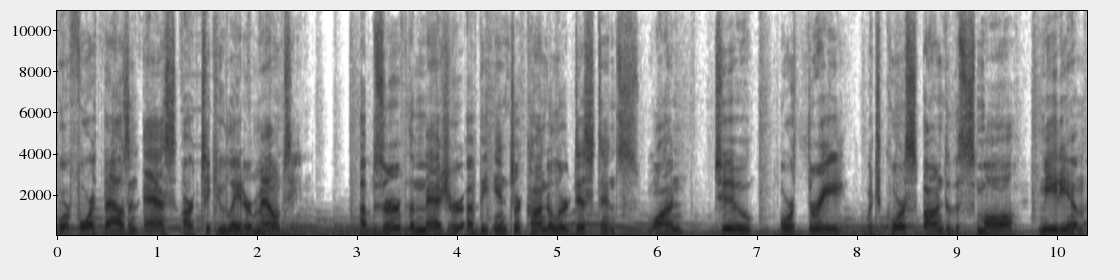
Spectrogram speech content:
For 4000S articulator mounting, observe the measure of the intercondylar distance 1, 2, or 3, which correspond to the small, medium,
